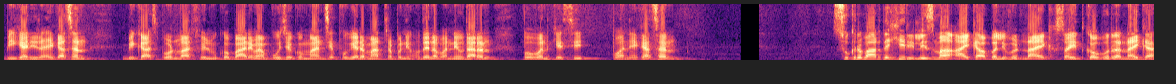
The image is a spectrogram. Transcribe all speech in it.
बिगारिरहेका छन्। विकास बोर्डमा फिल्मको बारेमा बुझेको मान्छे पुगेर मात्र पनि हुँदैन भन्ने उदाहरण भुवन केसी भनेका छन्। शुक्रबारदेखि रिलिजमा आएका बलिउड नायक शहीद कपुर र नायिका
